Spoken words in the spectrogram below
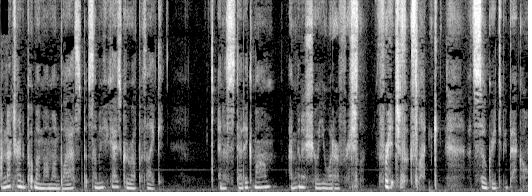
I'm not trying to put my mom on blast, but some of you guys grew up with like an aesthetic mom. I'm gonna show you what our fridge fridge looks like. It's so great to be back home.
